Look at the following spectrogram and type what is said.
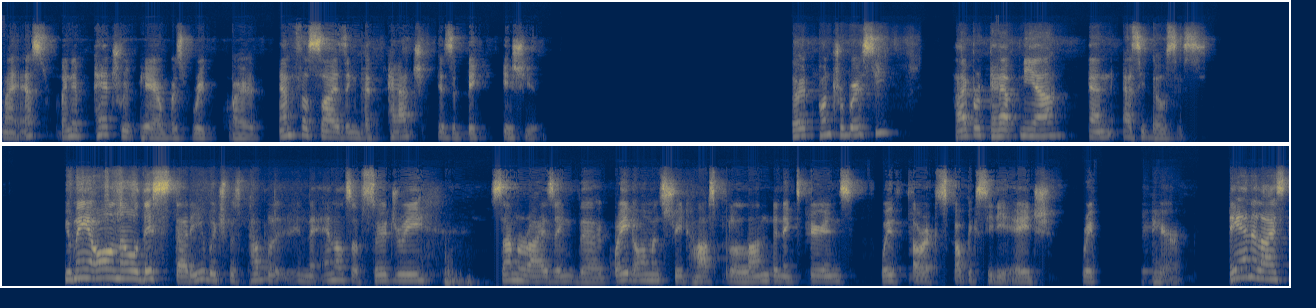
MIS when a patch repair was required, emphasizing that patch is a big issue. Third controversy, hypercapnia and acidosis. You may all know this study, which was published in the Annals of Surgery, summarizing the Great Ormond Street Hospital London experience with thoracoscopic CDH repair. They analyzed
